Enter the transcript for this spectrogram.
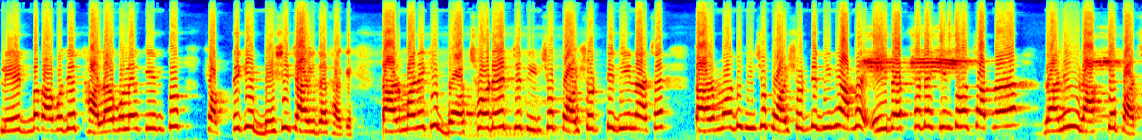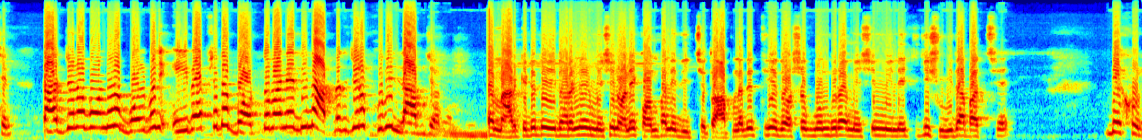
প্লেট বা কাগজের থালাগুলো কিন্তু সব থেকে বেশি চাহিদা থাকে। তার মানে কি বছরের যে তিনশো পঁয়ষট্টি দিন আছে, তার মধ্যে তিনশো দিনই আপনার এই ব্যবসাটা কিন্তু হচ্ছে আপনারা রানিং রাখতে পারছেন। তার জন্য বন্ধুরা বলব যে এই ব্যবসাটা বর্তমানের দিনে আপনাদের জন্য খুবই লাভজনক। মার্কেটে তো এই ধরনের মেশিন অনেক কোম্পানি দিচ্ছে। তো আপনাদের থেকে দর্শক বন্ধুরা মেশিন নিলে কি কি সুবিধা পাচ্ছে? দেখুন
